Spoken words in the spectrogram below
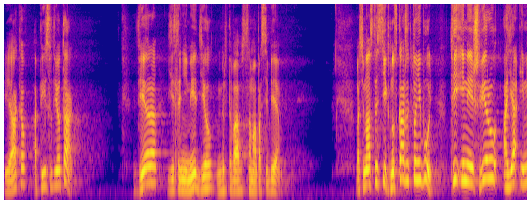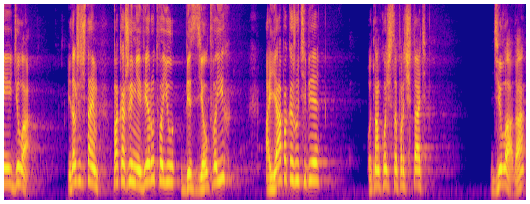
Иаков описывает ее так. Вера, если не имеет дел, мертва сама по себе. 18 стих. «Но скажет кто-нибудь, ты имеешь веру, а я имею дела». И дальше читаем, «Покажи мне веру твою без дел твоих, а я покажу тебе...» Вот нам хочется прочитать дела, да?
